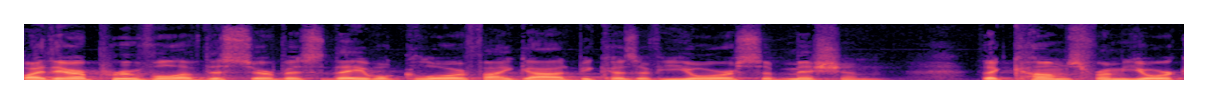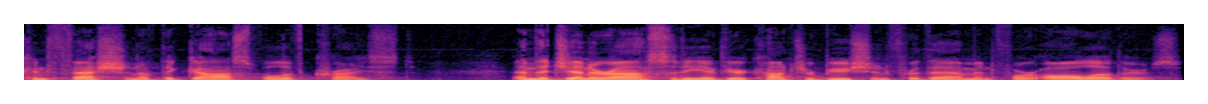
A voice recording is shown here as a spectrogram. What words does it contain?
By their approval of this service, they will glorify God because of your submission that comes from your confession of the gospel of Christ and the generosity of your contribution for them and for all others,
